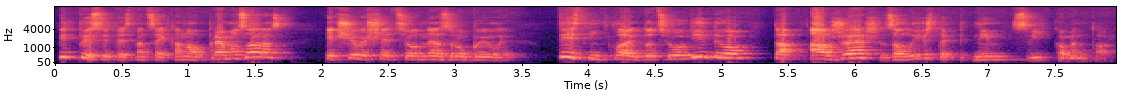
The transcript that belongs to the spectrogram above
Підписуйтесь на цей канал прямо зараз, якщо ви ще цього не зробили. Тисніть лайк до цього відео та а вже ж залиште під ним свій коментар.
